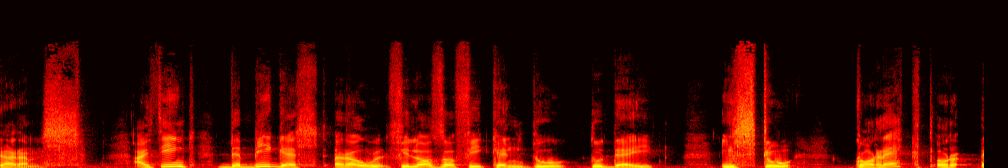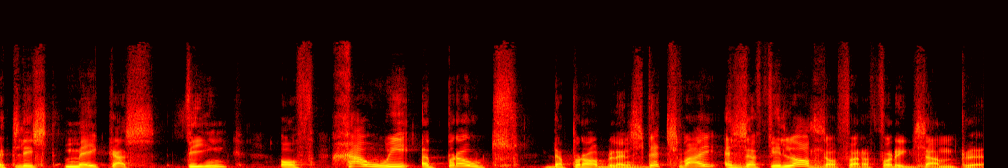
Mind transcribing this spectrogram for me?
terms. I think the biggest role philosophy can do today is to correct or at least make us think of how we approach the problems. That's why, as a philosopher, for example,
